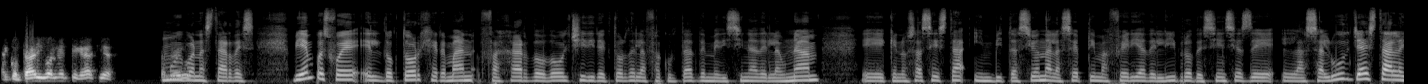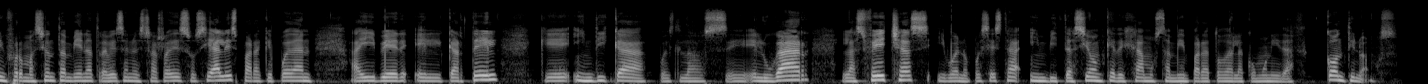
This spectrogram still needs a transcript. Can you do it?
Al contrario, igualmente, gracias. Muy buenas tardes. Bien, pues fue el doctor Germán Fajardo Dolci, director de la Facultad de Medicina de la UNAM, eh, que nos hace esta invitación a la séptima Feria del Libro de Ciencias de la Salud. Ya está la información también a través de nuestras redes sociales para que puedan ahí ver el cartel que indica pues los, eh, el lugar, las fechas y bueno, pues esta invitación que dejamos también para toda la comunidad. Continuamos.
